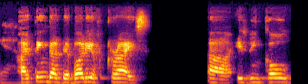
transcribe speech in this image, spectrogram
Yeah. I think that the body of Christ uh, is being called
